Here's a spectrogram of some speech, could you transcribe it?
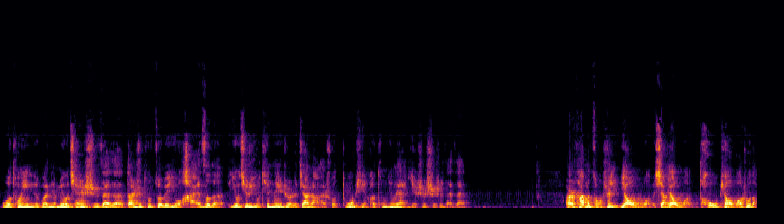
我同意你的观点，没有钱实实在在的。但是作作为有孩子的，尤其是有 teenager 的家长来说，毒品和同性恋也是实实在在的。而他们总是要我想要我投票保守党。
